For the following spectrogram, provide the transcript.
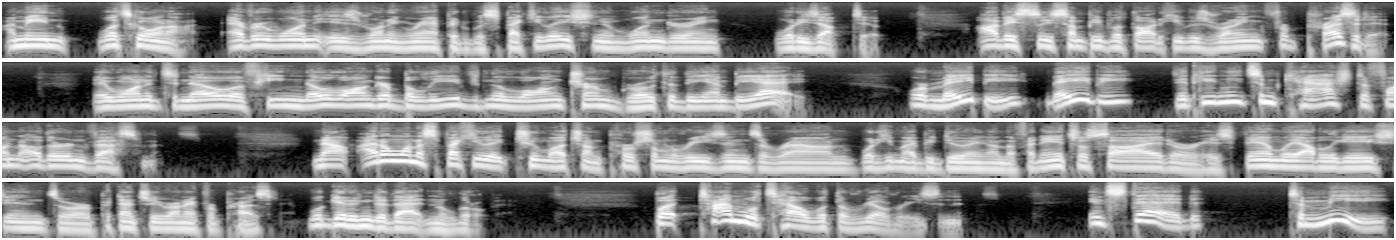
I mean, what's going on? Everyone is running rampant with speculation and wondering what he's up to. Obviously, some people thought he was running for president. They wanted to know if he no longer believed in the long term growth of the NBA. Or maybe, maybe, did he need some cash to fund other investments? Now, I don't want to speculate too much on personal reasons around what he might be doing on the financial side or his family obligations or potentially running for president. We'll get into that in a little bit. But time will tell what the real reason is. Instead, to me,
